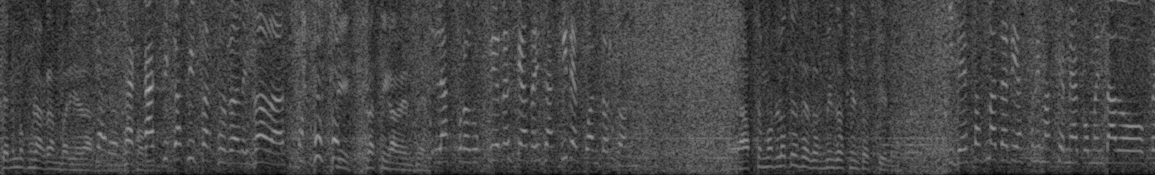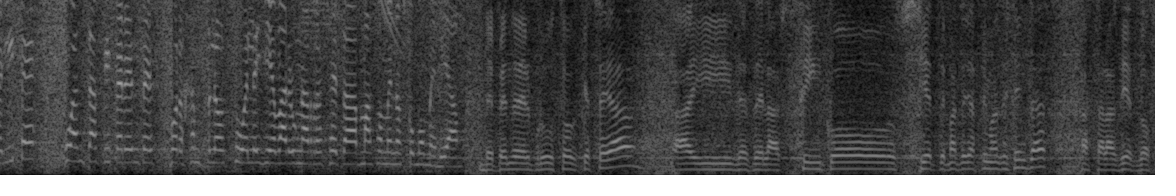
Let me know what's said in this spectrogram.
Tenemos una gran variedad. Claro, o sea, formas. casi casi personalizadas. Sí, prácticamente. Las producciones que hacéis aquí, ¿de cuántos son? Hacemos lotes de 2.200 kilos. Y de estas materias primas que me ha comentado Felipe, ¿cuántas diferentes, por ejemplo, suele llevar una receta más o menos como media? Depende del producto que sea, hay desde las 5 o 7 materias primas distintas hasta las 10 12.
